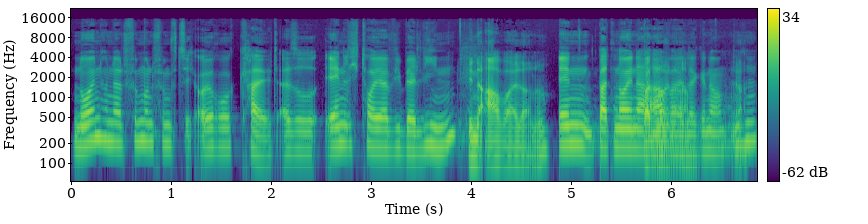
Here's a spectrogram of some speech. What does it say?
955 Euro kalt, also ähnlich teuer wie Berlin. In Ahrweiler, ne? In Bad Neuenahr-Ahrweiler, genau. Ja. Mhm.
